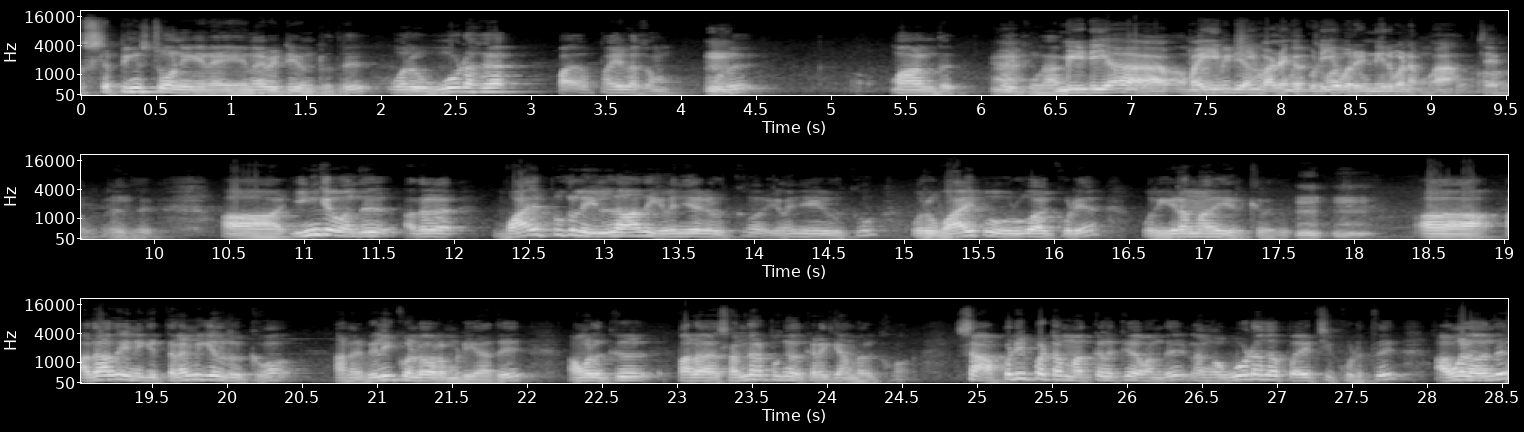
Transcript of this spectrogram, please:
ஸ்டெப்பிங் ஸ்டோன் இன இனோவேட்டிவ்ன்றது ஒரு ஊடக ப பயிலகம். ஒரு மாந்து ரைட்டுங்களா மீடியா media. வழங்கக்கூடிய ஒரு நிறுவனம். இங்கே வந்து அதை வாய்ப்புகள் இல்லாத இளைஞர்களுக்கும் இளைஞர்களுக்கும் ஒரு வாய்ப்பு உருவாக்கக்கூடிய ஒரு இடமாக இருக்கிறது. அதாவது இன்னைக்கு திறமைகள் இருக்கும் ஆனால் வெளிக்கொண்டு வர முடியாது. அவங்களுக்கு பல சந்தர்ப்பங்கள் கிடைக்காம இருக்கும். ஸோ அப்படிப்பட்ட மக்களுக்கு வந்து நாங்கள் ஊடக பயிற்சி கொடுத்து அவங்கள வந்து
